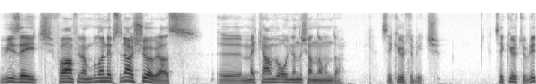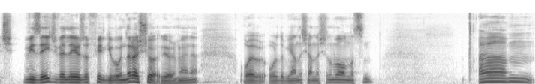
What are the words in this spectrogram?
Visage falan filan bunların hepsini aşıyor biraz. E, mekan ve oynanış anlamında. Security Breach. Security Breach, Visage ve Layers of Fear gibi oyunları aşıyor diyorum yani. Orada bir yanlış anlaşılma olmasın. Um,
